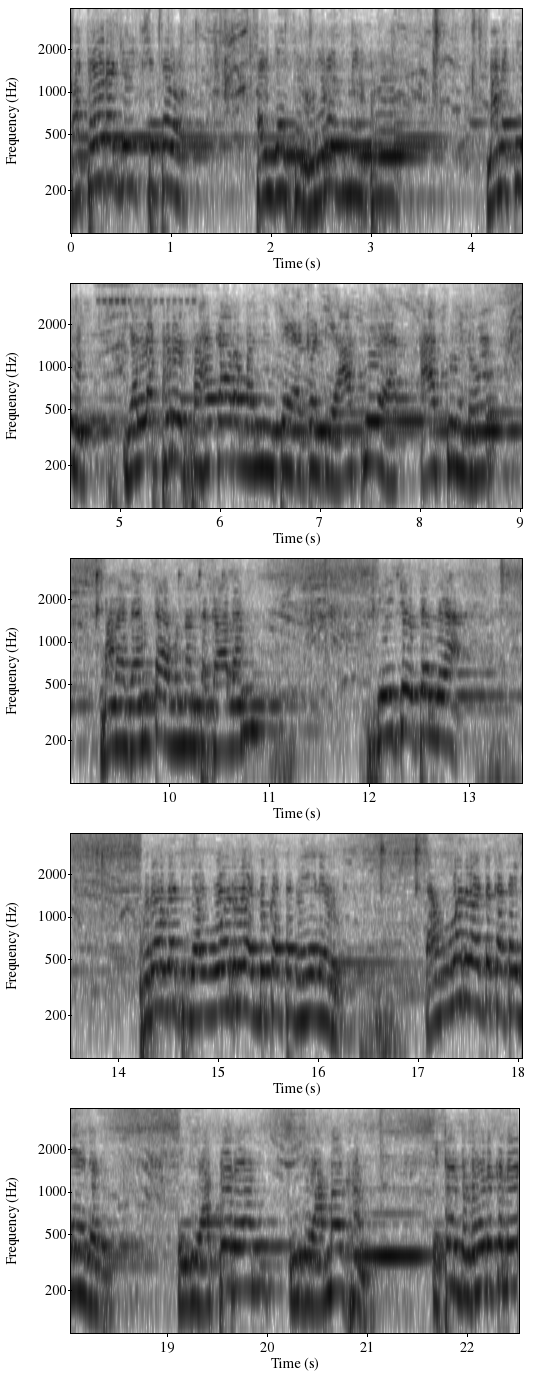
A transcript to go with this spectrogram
కఠోర దీక్షతో పనిచేసే మేనేజ్మెంటు మనకి ఎల్లప్పుడూ సహకారం అందించే అటువంటి ఆత్మీయ ఆత్మీయులు మన వెంట ఉన్నంత కాలం శ్రీ చైతన్య పురోగతికి ఎవ్వరూ అడ్డుకట్ట వేయలేరు ఎవ్వరూ అడ్డుకట్ట వేయలేరు ఇది అపూర్వం ఇది అమోఘం. ఇటువంటి వేడుకలు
